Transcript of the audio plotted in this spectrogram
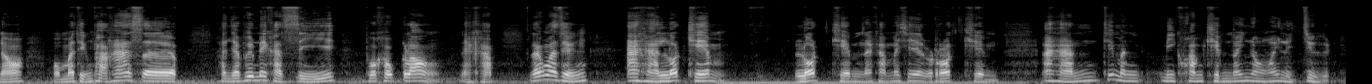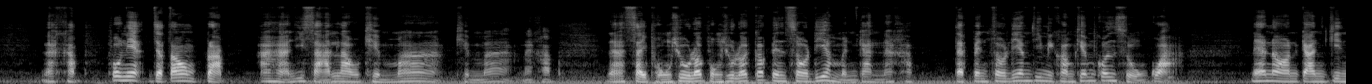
เนาะผมมาถึงผักห้าเสิร์ฟธัญพืชไม่ขัดสี พวกข้าวกล้องนะครับ แล้วมาถึงอาหารลดเค็ม ลดเค็มนะครับ ไม่ใช่รสเค็ม อาหารที่มันมีความเค็มน้อยๆ หรือจืดนะครับ พวกนี้จะต้องปรับอาหารอีสานเราเค็มมากเค็มมากนะครับนะใส่ผงชูรสผงชูรสก็เป็นโซเดียมเหมือนกันนะครับ แต่เป็นโซเดียมที่มีความเข้มข้นสูงกว่า แน่นอนการกิน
